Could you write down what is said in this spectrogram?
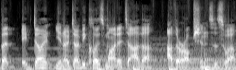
but it don't, you know, don't be closed minded to other other options as well.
